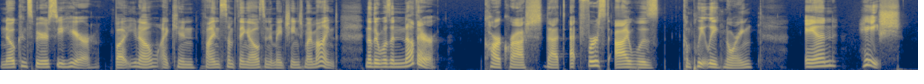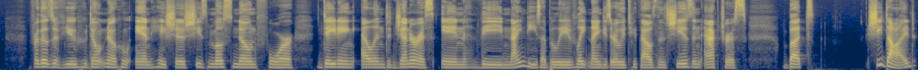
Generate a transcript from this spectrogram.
No conspiracy here, but you know, I can find something else and it may change my mind. Now, there was another car crash that at first I was completely ignoring. Anne Heche for those of you who don't know who Anne Heche is, she's most known for dating Ellen DeGeneres in the 90s, I believe, late 90s, early 2000s. She is an actress, but she died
